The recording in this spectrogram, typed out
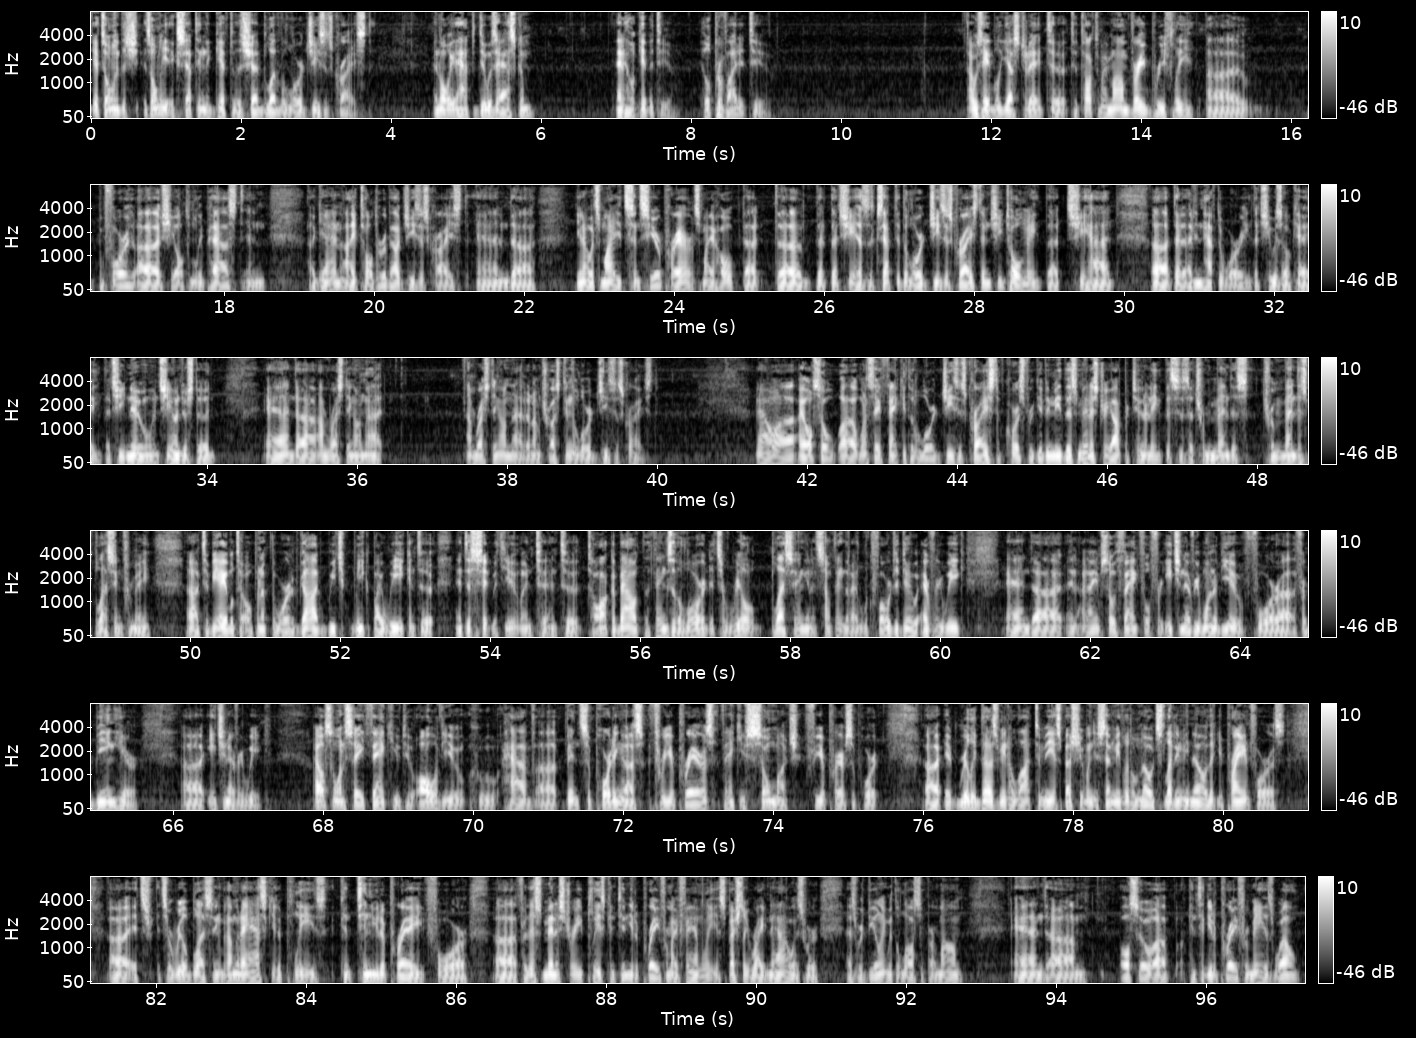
It's only the sh- it's only accepting the gift of the shed blood of the Lord Jesus Christ. And all you have to do is ask him and he'll give it to you. He'll provide it to you. I was able yesterday to, to talk to my mom very briefly uh, before uh, she ultimately passed. And again, I told her about Jesus Christ. And, uh, you know, it's my sincere prayer, it's my hope that, uh, that, that she has accepted the Lord Jesus Christ. And she told me that she had, uh, that I didn't have to worry, that she was okay, that she knew and she understood. And uh, I'm resting on that. I'm resting on that, and I'm trusting the Lord Jesus Christ. Now, uh, I also uh, want to say thank you to the Lord Jesus Christ, of course, for giving me this ministry opportunity. This is a tremendous, tremendous blessing for me uh, to be able to open up the Word of God week, week by week and to and to sit with you and to and to talk about the things of the Lord. It's a real blessing, and it's something that I look forward to do every week. And uh, and, and I am so thankful for each and every one of you for uh, for being here uh, each and every week. I also want to say thank you to all of you who have uh, been supporting us through your prayers. Thank you so much for your prayer support. Uh, it really does mean a lot to me, especially when you send me little notes letting me know that you're praying for us. Uh, it's it's a real blessing. But I'm going to ask you to please continue to pray for uh, for this ministry. Please continue to pray for my family, especially right now as we're as we're dealing with the loss of our mom, and um, also uh, continue to pray for me as well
